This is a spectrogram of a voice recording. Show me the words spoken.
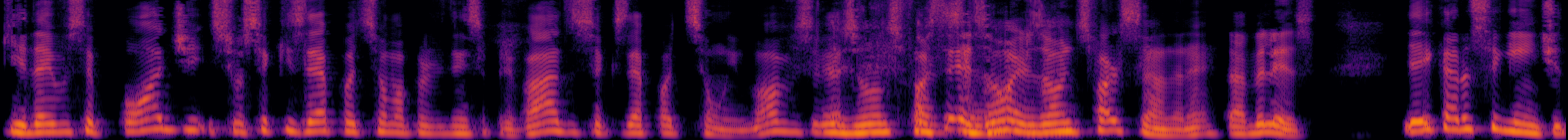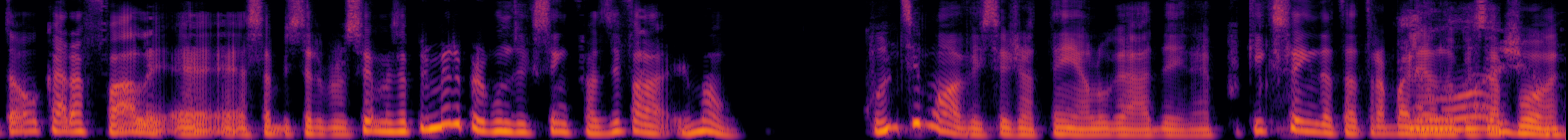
que daí você pode, se você quiser, pode ser uma previdência privada, se você quiser, pode ser um imóvel, se Eles vão Eles disfarçando. vão, eles vão disfarçando, né? Tá, beleza. E aí, cara, é o seguinte, então o cara fala é, essa besteira pra você, mas a primeira pergunta que você tem que fazer é falar, irmão, quantos imóveis você já tem alugado aí, né? Por que, que você ainda tá trabalhando com essa porra?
